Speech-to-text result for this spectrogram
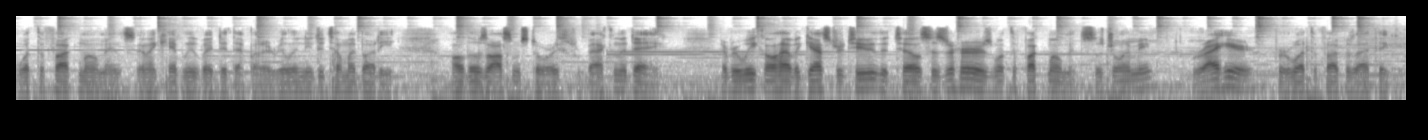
what the fuck moments, and I can't believe I did that, but I really need to tell my buddy all those awesome stories from back in the day. Every week I'll have a guest or two that tells his or hers what the fuck moments, so join me right here for What the Fuck Was I Thinking.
